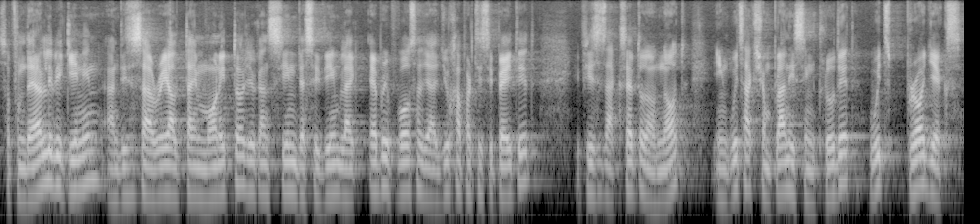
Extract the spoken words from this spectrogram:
So from the early beginning, and this is a real-time monitor, you can see in Decidim like every proposal that you have participated, if this is accepted or not, in which action plan is included, which projects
